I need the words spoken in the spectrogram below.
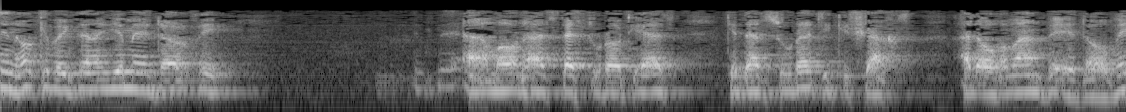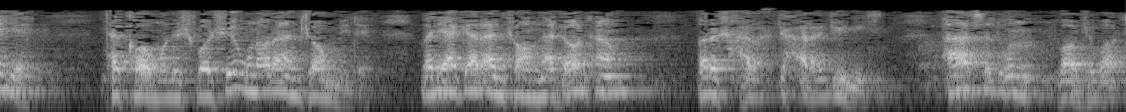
اینها که بگذارن یه مقداری اعمال هست دستوراتی هست که در صورتی که شخص علاقمند به ادامه تکاملش باشه اونا رو انجام میده. ولی اگر انجام نداد هم برش حرج حرجی نیست. اصل اون واجبات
